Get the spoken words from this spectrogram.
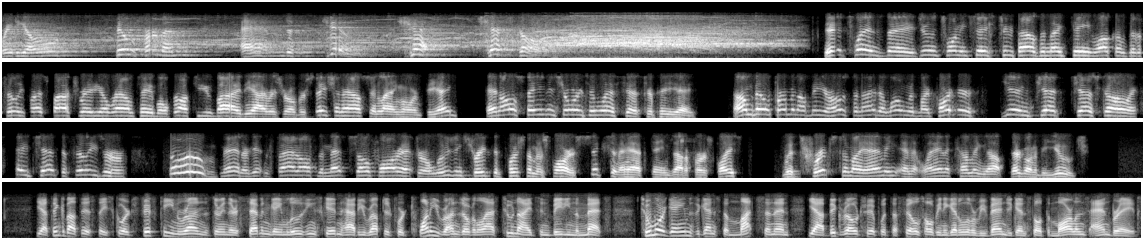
Radio, Bill Furman and Jim Chet Chesko. It's Wednesday, June 26, 2019. Welcome to the Philly Press Box Radio Roundtable, brought to you by the Irish Rover Station House in Langhorne, PA, and Allstate Insurance in West Chester, PA. I'm Bill Furman. I'll be your host tonight, along with my partner, Jim Chet Chesko. Hey, Chet, the Phillies are, ooh, man, they're getting fat off the Mets so far after a losing streak that pushed them as far as six and a half games out of first place. With trips to Miami and Atlanta coming up, they're going to be huge. Yeah, think about this. They scored 15 runs during their seven game losing skid and have erupted for 20 runs over the last two nights in beating the Mets. Two more games against the Mutts, and then, yeah, a big road trip with the Phils hoping to get a little revenge against both the Marlins and Braves.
